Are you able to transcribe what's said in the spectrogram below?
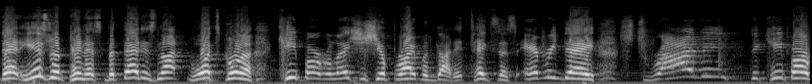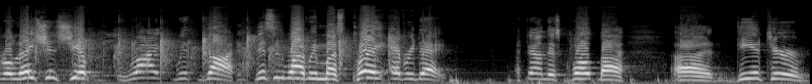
that is repentance, but that is not what's going to keep our relationship right with God. It takes us every day striving to keep our relationship right with God. This is why we must pray every day. I found this quote by uh, Dieter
